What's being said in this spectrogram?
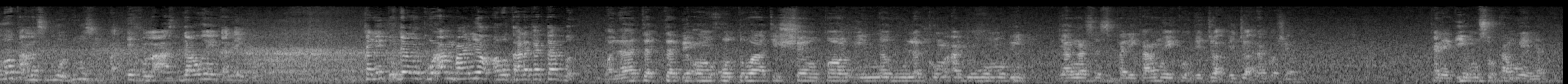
Allah Ta'ala sebut dua sifat. Ikhlas dawai tak ada ikut. Kan itu dalam Quran banyak Allah Ta'ala kata apa? Wala tattabi'un khutuwati syaitan innahu lakum aduwwum mubin. Jangan sesekali kamu ikut jejak-jejak langkah syaitan. Kerana dia musuh kamu yang nyata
